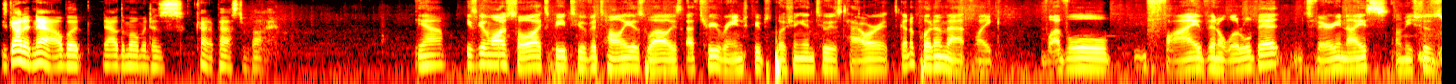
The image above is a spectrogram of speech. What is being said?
He's got it now, but now the moment has kind of passed him by. Yeah, he's getting a lot of soul XP to Vitali as well. He's got three range creeps pushing into his tower. It's gonna put him at like level five in a little bit. It's very nice. Um, Amisha's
